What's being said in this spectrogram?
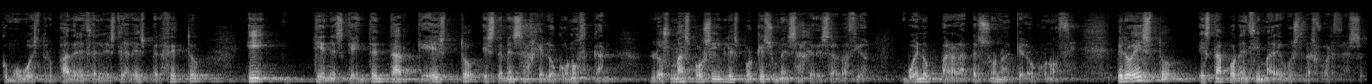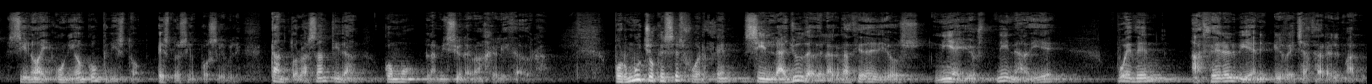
como vuestro Padre Celestial es perfecto, y tienes que intentar que esto, este mensaje lo conozcan los más posibles porque es un mensaje de salvación, bueno para la persona que lo conoce. Pero esto está por encima de vuestras fuerzas. Si no hay unión con Cristo, esto es imposible, tanto la santidad como la misión evangelizadora. Por mucho que se esfuercen, sin la ayuda de la gracia de Dios, ni ellos ni nadie pueden hacer el bien y rechazar el mal.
